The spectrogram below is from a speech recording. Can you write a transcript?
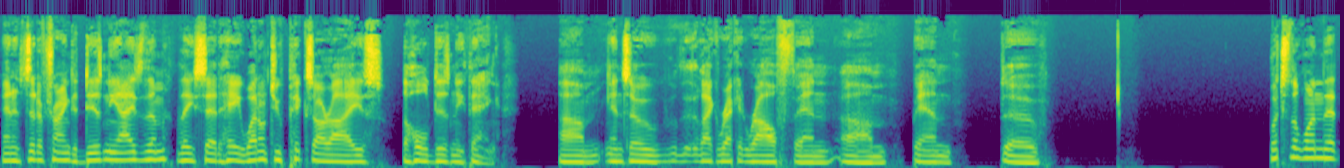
and instead of trying to Disneyize them, they said, "Hey, why don't you Pixarize the whole Disney thing?" Um, and so like Wreck It Ralph and um, and uh, what's the one that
